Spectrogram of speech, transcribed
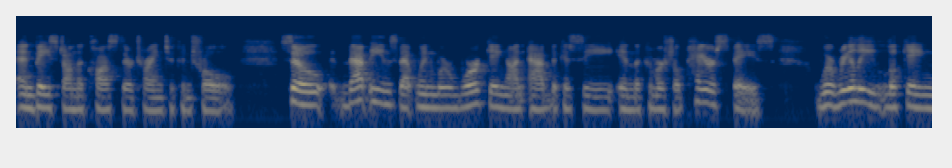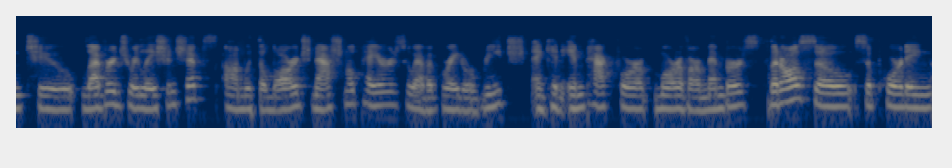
and based on the cost they're trying to control. So that means that when we're working on advocacy in the commercial payer space, we're really looking to leverage relationships um, with the large national payers who have a greater reach and can impact for more of our members, but also supporting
